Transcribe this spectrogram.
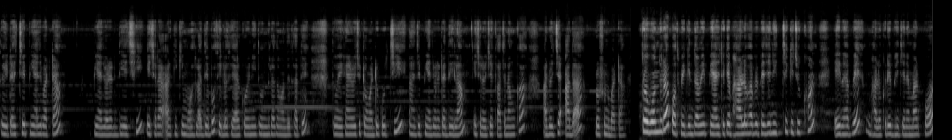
তো এটা হচ্ছে পেঁয়াজ বাটা। পেঁয়াজ বাটা দিয়েছি। এছাড়া আর কী কী মশলা দেবো সেগুলো শেয়ার করে নিই বন্ধুরা তোমাদের সাথে। তো এখানে রয়েছে টমেটো কুচি, আর যে পেঁয়াজ বাটাটা দিলাম, এছাড়া রয়েছে কাঁচা লঙ্কা, আর রয়েছে আদা, রসুন বাটা। তো বন্ধুরা, প্রথমে কিন্তু আমি পেঁয়াজটাকে ভালোভাবে ভেজে নিচ্ছি কিছুক্ষণ। এইভাবে ভালো করে ভেজে নেবার পর,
